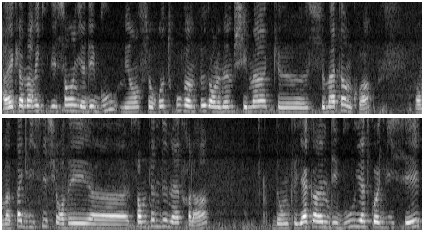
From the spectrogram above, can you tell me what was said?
avec la marée qui descend, il y a des bouts, mais on se retrouve un peu dans le même schéma que ce matin, quoi. On va pas glisser sur des euh, centaines de mètres là. Donc il y a quand même des bouts, il y a de quoi glisser.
